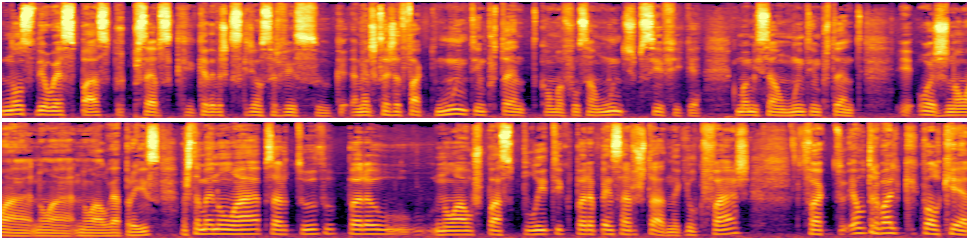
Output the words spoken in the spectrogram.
não se deu esse passo, porque percebe-se que cada vez que se cria um serviço, a menos que seja de facto muito importante, com uma função muito específica, com uma missão muito importante, eh, hoje não há, não há, não há lugar para isso, mas também não há, apesar de tudo, para o, não há o espaço político para pensar o Estado naquilo que faz, de facto, é o trabalho que qualquer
